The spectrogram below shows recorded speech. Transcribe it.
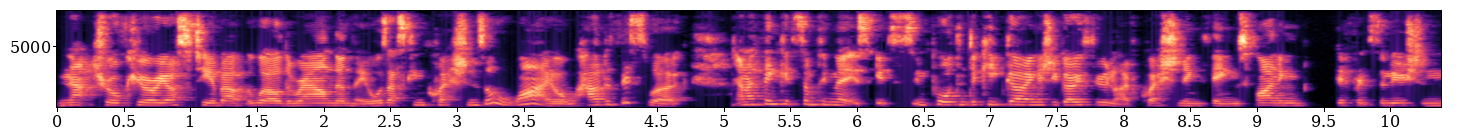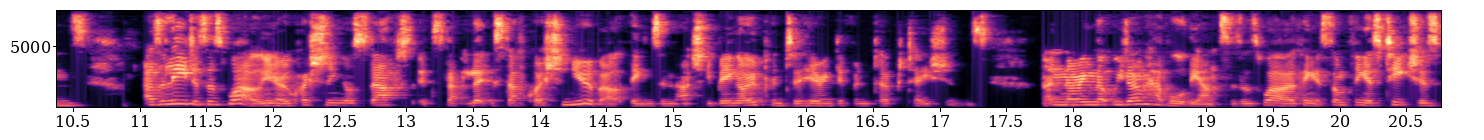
natural curiosity about the world around them. They're always asking questions. Oh, why? Or how does this work? And I think it's something that it's, it's important to keep going as you go through life, questioning things, finding different solutions as a leaders as well. You know, questioning your staff, let staff question you about things, and actually being open to hearing different interpretations. And knowing that we don't have all the answers as well. I think it's something as teachers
